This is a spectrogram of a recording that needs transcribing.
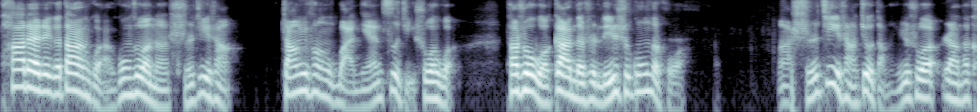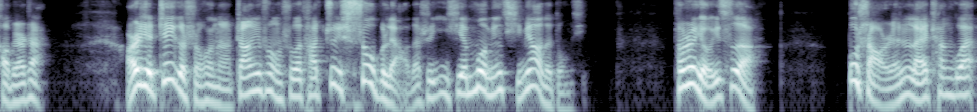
他在这个档案馆工作呢，实际上张玉凤晚年自己说过，他说我干的是临时工的活啊，实际上就等于说让他靠边站，而且这个时候呢，张玉凤说他最受不了的是一些莫名其妙的东西。他说有一次啊，不少人来参观，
